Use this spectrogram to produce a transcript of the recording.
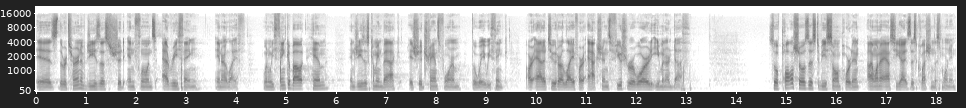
is the return of Jesus should influence everything in our life. When we think about Him and Jesus coming back, it should transform the way we think our attitude, our life, our actions, future reward, even our death. So, if Paul shows this to be so important, I want to ask you guys this question this morning.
